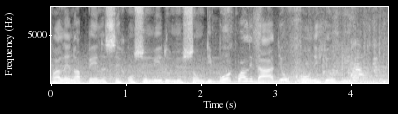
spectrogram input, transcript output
valendo a pena ser consumido num som de boa qualidade ou fones de ouvido.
